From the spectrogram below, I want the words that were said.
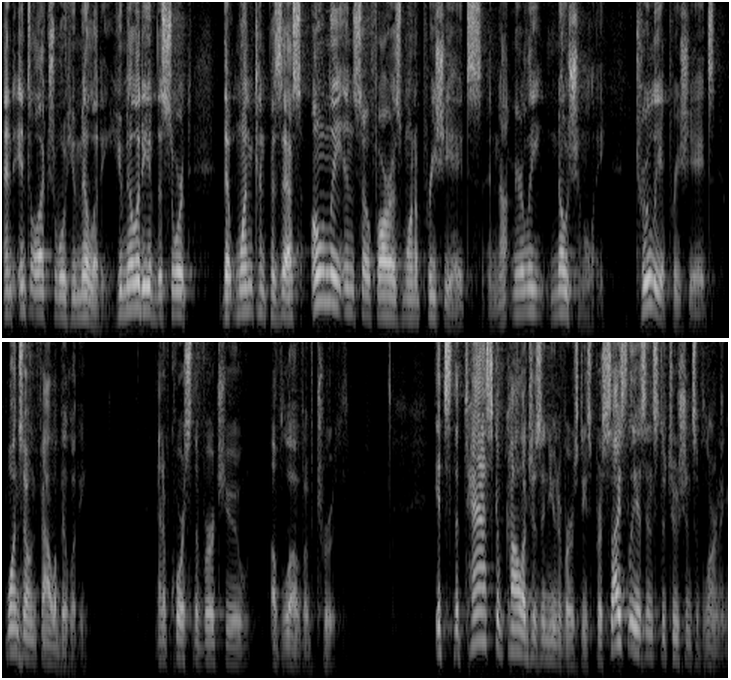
and intellectual humility. Humility of the sort that one can possess only insofar as one appreciates, and not merely notionally, truly appreciates one's own fallibility. And of course, the virtue of love of truth. It's the task of colleges and universities, precisely as institutions of learning,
